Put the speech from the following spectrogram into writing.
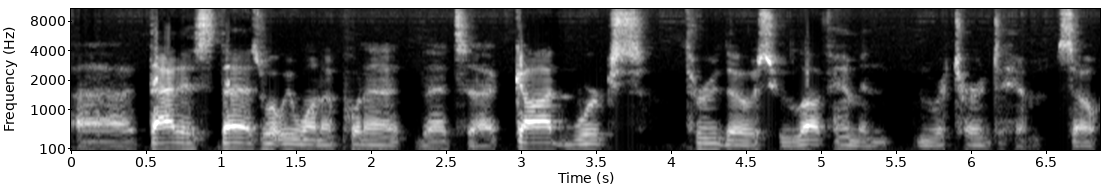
uh, that is that is what we want to put out. That uh, God works through those who love Him and, and return to Him. So,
